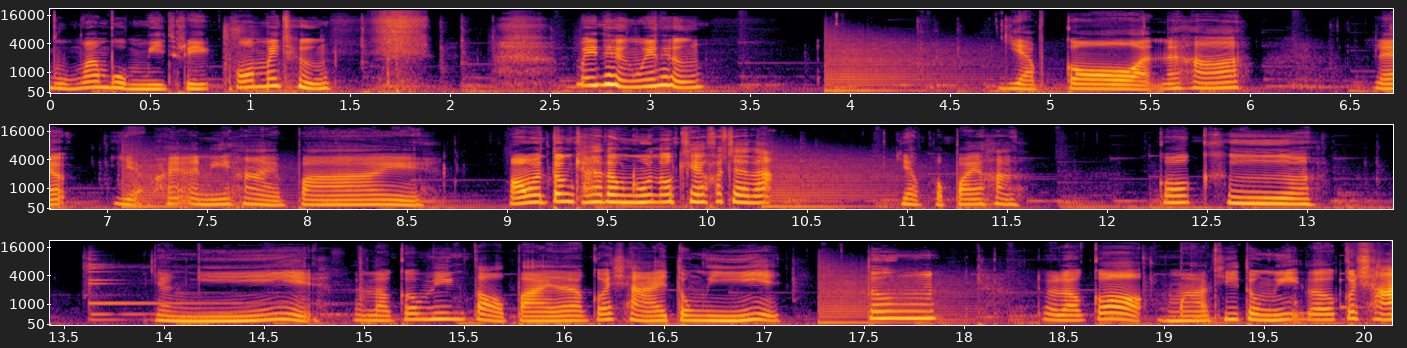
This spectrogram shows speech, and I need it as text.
บุ๋มว่าบุ๋มมีทริคโอ้ไม่ถึง ไม่ถึงไม่ถึง เหยียบก่อนนะคะ แล้วเหยียบให้อันนี้หายไป อ๋อ มันต้องใช้ตรงนู้น โอเค เข้าใจละ เหยียบกลับไปค่ะ ก็คือ อย่างนี้ แล้วเราก็วิ่งต่อไปแล้วเราก็ใช้ตรงนี้ ตึงแล้วเราก็มาที่ตรงนี้แล้วก็ใช้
